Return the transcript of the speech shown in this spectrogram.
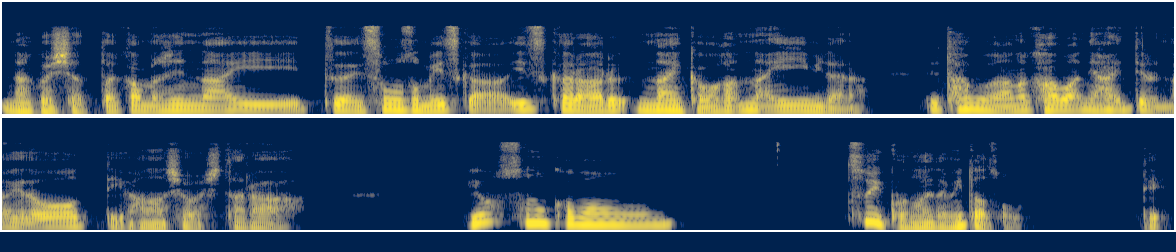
なくしちゃったかもしんない、つそもそもいつか、いつからある、ないかわかんない、みたいな。で、多分あのカバンに入ってるんだけど、っていう話をしたら、いや、そのカバンを、ついこの間見たぞ。って、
